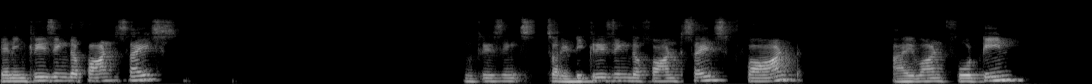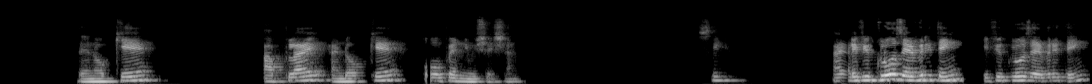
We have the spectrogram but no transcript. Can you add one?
Then increasing the font size. Increasing, sorry, decreasing the font size. Font, I want 14. Then OK. Apply and OK. Open new session. See? And if you close everything, if you close everything,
